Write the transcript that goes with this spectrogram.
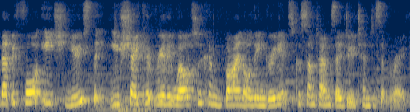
that before each use that you shake it really well to combine all the ingredients because sometimes they do tend to separate.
